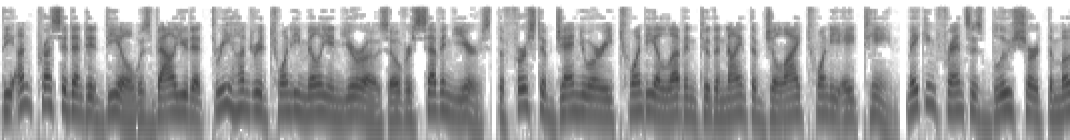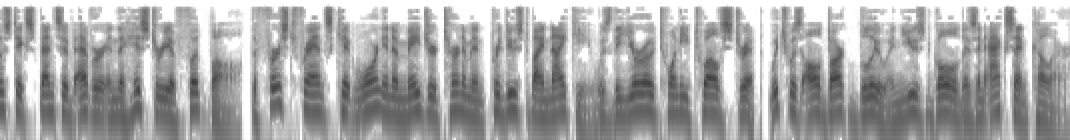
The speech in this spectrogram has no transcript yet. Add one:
The unprecedented deal was valued at €320 million Euros over seven years the 1st of January 2011 to the 9th of July 2018, making France's blue shirt the most expensive ever in the history of football. The first France kit worn in a major tournament produced by Nike was the Euro 2012 strip, which was all dark blue and used gold as an accent color.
